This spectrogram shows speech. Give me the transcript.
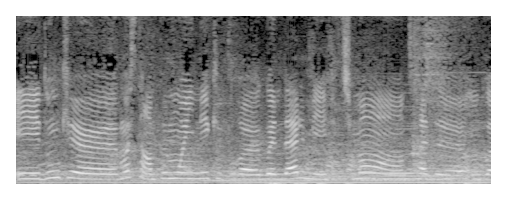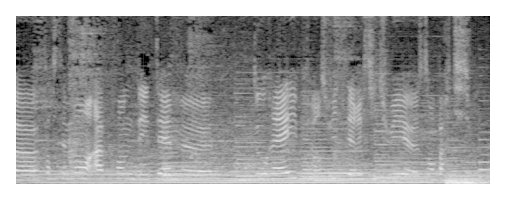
Et donc moi c'était un peu moins inné que pour Gwendal, mais effectivement en euh, on doit forcément apprendre des thèmes d'oreille, puis ensuite les restituer sans partition.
